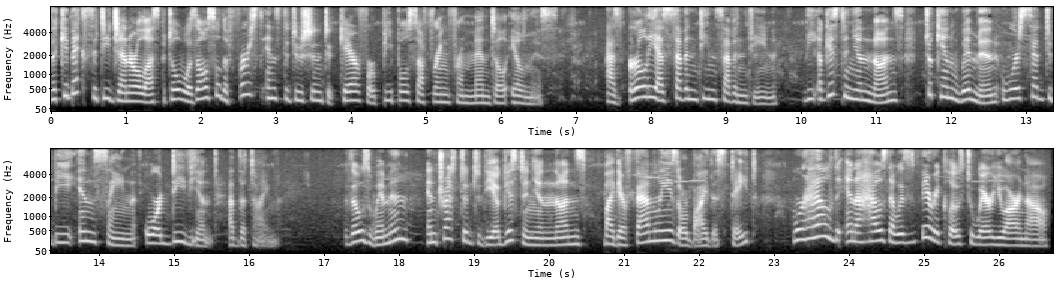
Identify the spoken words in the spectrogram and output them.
The Quebec City General Hospital was also the first institution to care for people suffering from mental illness. As early as 1717, the Augustinian nuns took in women who were said to be insane or deviant at the time. Those women, entrusted to the Augustinian nuns by their families or by the state, were held in a house that was very close to where you are now,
